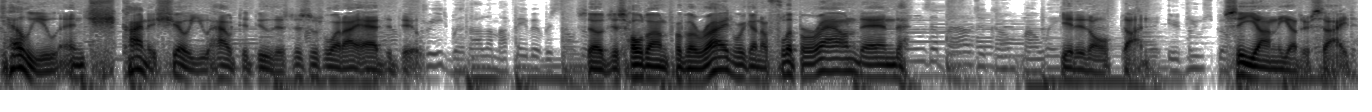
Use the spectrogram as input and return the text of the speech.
tell you and sh- kind of show you how to do this. This is what I had to do. So just hold on for the ride. We're going to flip around and get it all done. See you on the other side.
